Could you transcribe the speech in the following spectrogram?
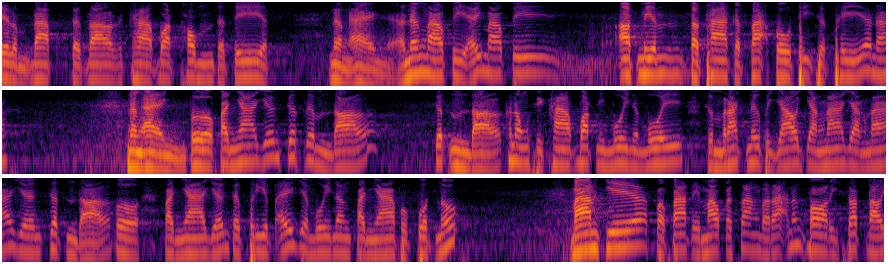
ាលំដាប់ទៅដល់សិក្ខាបទធំទៅទៀតនឹងឯងអានឹងមកពីអីមកពីអត់មានតថាគតពោធិសទ្ធាណានឹងឯងព្រោះបញ្ញាយើងគិតវាមិនដល់ គិតមិនដល់ក្នុងសិក្ខាបទនីមួយនីមួយសម្រាប់នៅប្រយោជន៍យ៉ាងណាយ៉ាងណាយើងគិតមិនដល់ព្រោះបញ្ញាយើងទៅប្រៀបអីជាមួយនឹងបញ្ញាពុទ្ធនោះបានជាបបាតិមកសង្វរៈនឹងបរិសុទ្ធដោយ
